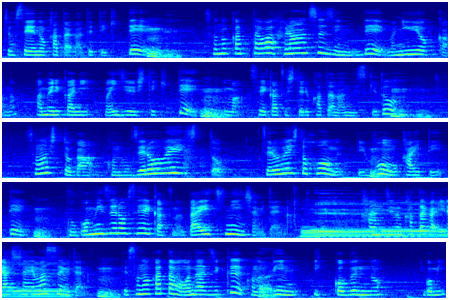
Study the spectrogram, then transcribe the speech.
女性の方が出てきて、うん。うんその方はフランス人で、まあ、ニューヨークかなアメリカにまあ移住してきて、うん。今生活してる方なんですけど、うんうん。その人がこのゼロウェイストゼロウェイストホームっていう本を書いていて、うん。こうゴミゼロ生活の第一人者みたいな感じの方がいらっしゃいますみたいな、うん。でその方も同じくこのはい。瓶1個分のゴミ、し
